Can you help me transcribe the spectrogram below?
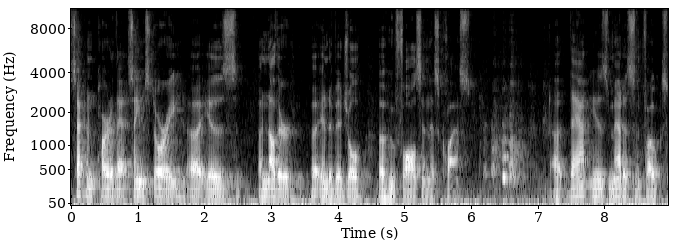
Second part of that same story uh, is another uh, individual uh, who falls in this class. Uh, that is medicine, folks.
